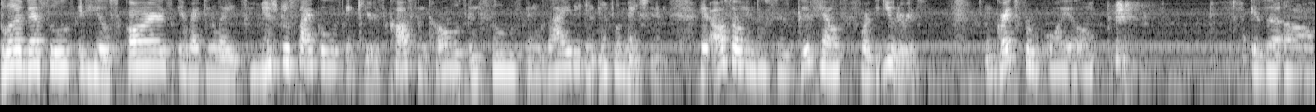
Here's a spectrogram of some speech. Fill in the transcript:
blood vessels. It heals scars. It regulates menstrual cycles. It cures coughs and colds and soothes anxiety and inflammation. It also induces good health for the uterus. Grapefruit oil is a um,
